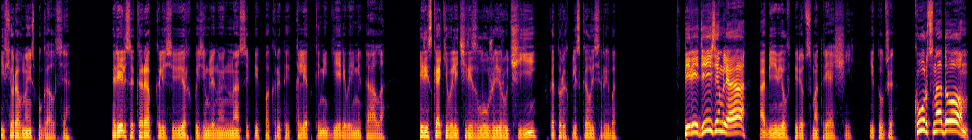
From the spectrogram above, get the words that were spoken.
и все равно испугался. Рельсы карабкались вверх по земляной насыпи, покрытой клетками дерева и металла, перескакивали через лужи и ручьи, в которых плескалась рыба. «Впереди земля!» — объявил вперед смотрящий. И тут же Курс на дом!»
